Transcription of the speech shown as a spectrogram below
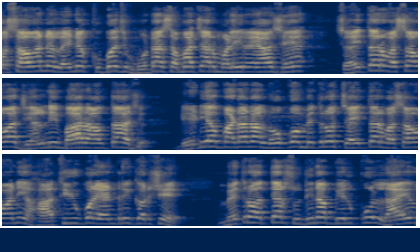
વસાવાને લઈને ખૂબ જ મોટા સમાચાર મળી રહ્યા છે. ચૈતર વસાવા જેલની બહાર આવતા જ ડેડિયાપાડાના લોકો મિત્રો ચૈતર વસાવાની હાથી ઉપર એન્ટ્રી કરશે. મિત્રો, અત્યાર સુધીના બિલકુલ લાઈવ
